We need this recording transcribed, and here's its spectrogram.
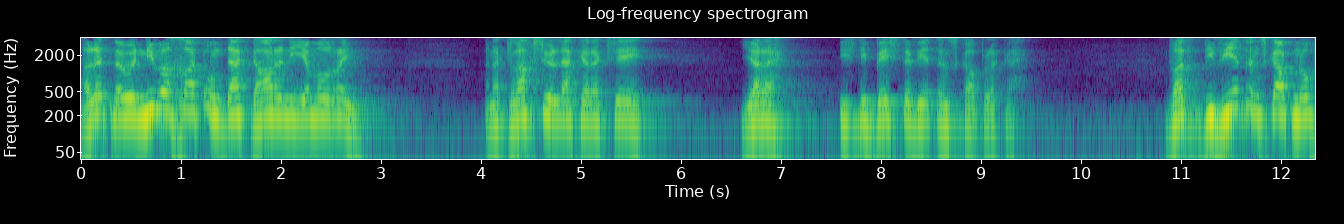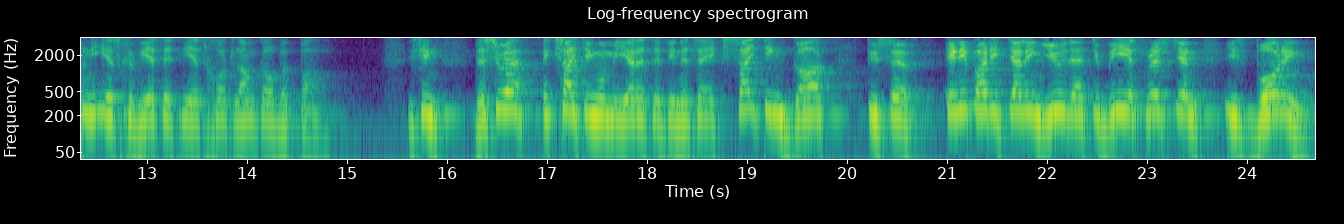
hulle het nou 'n nuwe gat ontdek daar in die hemelruim. En ek lag so lekker ek sê Here, U is die beste wetenskaplike wat die wetenskap nog nie eens geweet het nie, het God lankal bepaal. Jy sien, dis so exciting om die Here te dien. It's a exciting God to serve. Anybody telling you that to be a Christian is boring?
